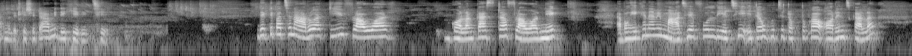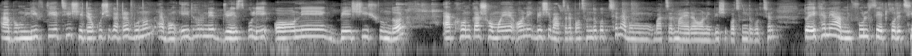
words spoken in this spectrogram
আপনাদেরকে সেটা আমি দেখিয়ে দিচ্ছি। দেখতে পাচ্ছেন আরও একটি ফ্লাওয়ার গলার কাজটা ফ্লাওয়ার নেক এবং এখানে আমি মাঝে ফুল দিয়েছি, এটাও হচ্ছে টকটকা অরেঞ্জ কালার এবং লিফ দিয়েছি, সেটাও কুশি কাটার বুনন এবং এই ধরনের ড্রেসগুলি অনেক বেশি সুন্দর। এখনকার সময়ে অনেক বেশি বাচ্চারা পছন্দ করছেন এবং বাচ্চার মায়েরাও অনেক বেশি পছন্দ করছেন। তো এখানে আমি ফুল সেট করেছি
